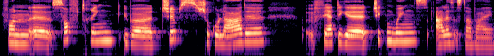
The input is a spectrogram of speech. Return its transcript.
Von äh, Softdrink über Chips, Schokolade, äh, fertige Chicken Wings, alles ist dabei.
